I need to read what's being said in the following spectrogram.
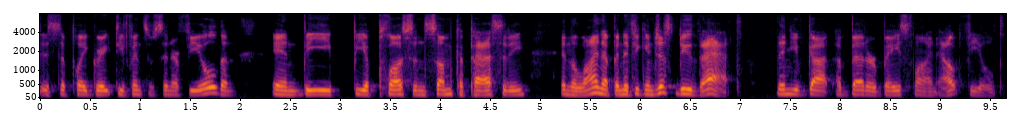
is to play great defensive center field and and be be a plus in some capacity in the lineup. And if you can just do that, then you've got a better baseline outfield.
